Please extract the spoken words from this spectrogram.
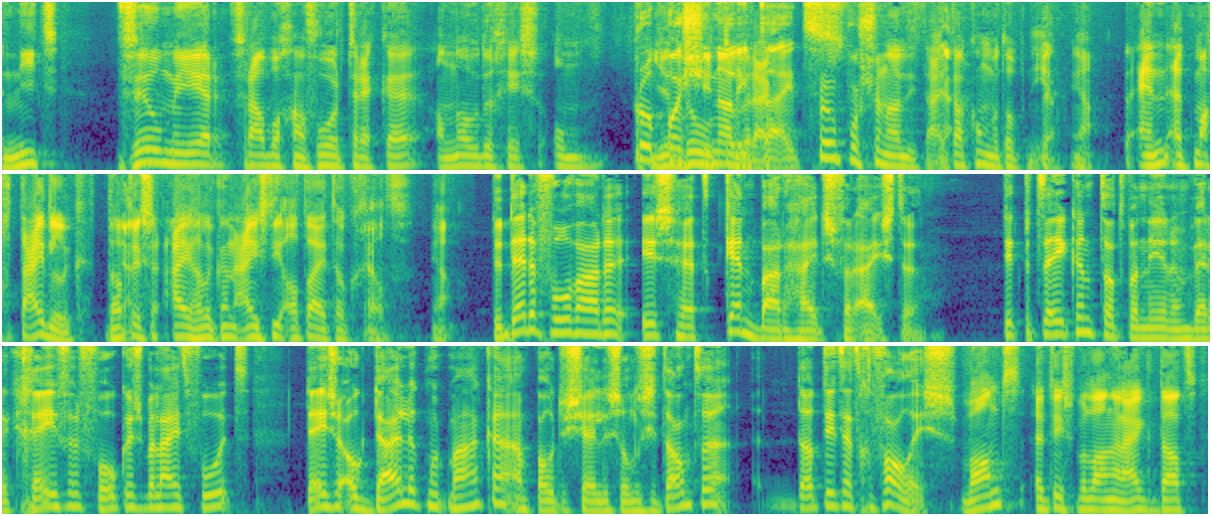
niet veel meer vrouwen gaan voortrekken dan nodig is om je doel te Proportionaliteit. Proportionaliteit, daar komt het op neer. Ja. En het mag tijdelijk. Dat is eigenlijk een eis die altijd ook geldt. Ja. De derde voorwaarde is het kenbaarheidsvereiste. Dit betekent dat wanneer een werkgever voorkeursbeleid voert, deze ook duidelijk moet maken aan potentiële sollicitanten dat dit het geval is. Want het is belangrijk dat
